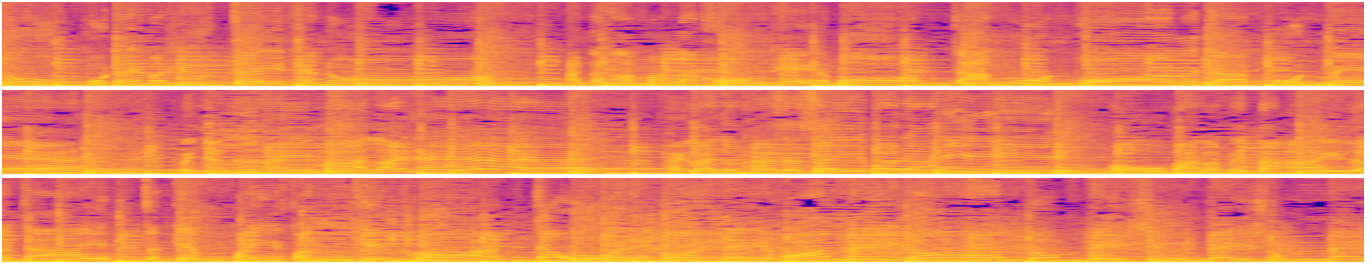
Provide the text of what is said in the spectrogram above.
ลูกผู้ใดมาถือใจแท่นออันนั้นละมันละของแท่บอ เป็นตาอายเหลือใจ จะเก็บไปฝันคิดฮอด เจ้าได้กอดได้หอมได้ดอมดมได้ชื่นได้ชมได้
